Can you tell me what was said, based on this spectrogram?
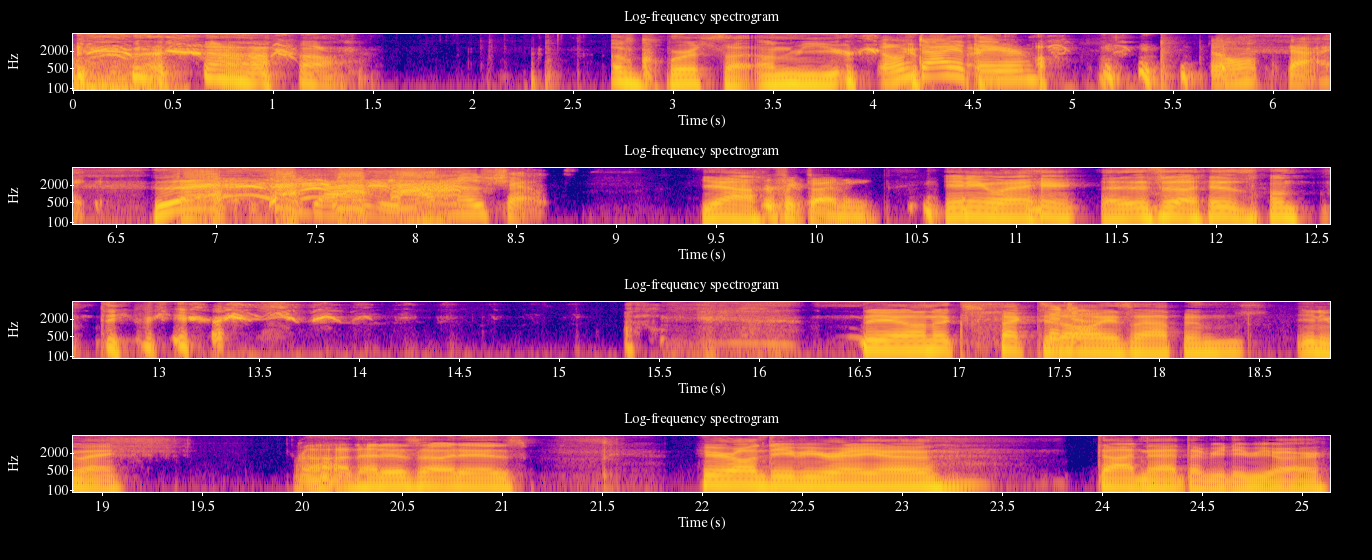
of course, I unmute. Don't die there. Don't die. Die, we have no show. yeah. Perfect timing. Anyway, that is how it is on TV. the unexpected always happens. Anyway, uh, that is how it is here on DVRadio.net, WDVR.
